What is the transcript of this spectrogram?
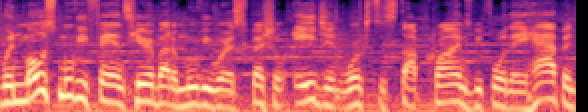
When most movie fans hear about a movie where a special agent works to stop crimes before they happen,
